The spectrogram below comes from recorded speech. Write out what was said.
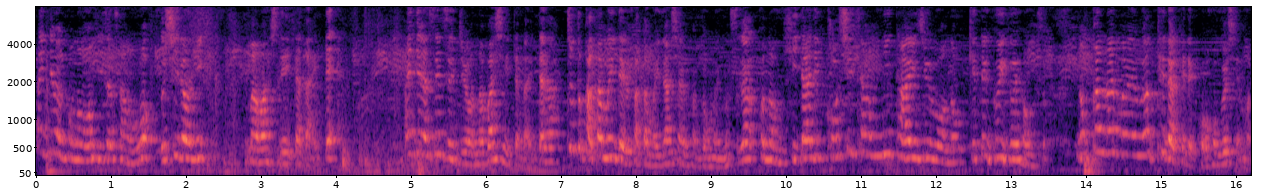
はいではこのお膝さんを後ろに回していただいて。はいでは背筋を伸ばしていただいたらちょっと傾いてる方もいらっしゃるかと思いますがこの左腰さんに体重を乗っけてグイグイほぐす乗っかない場合は手だけでこうほぐしても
